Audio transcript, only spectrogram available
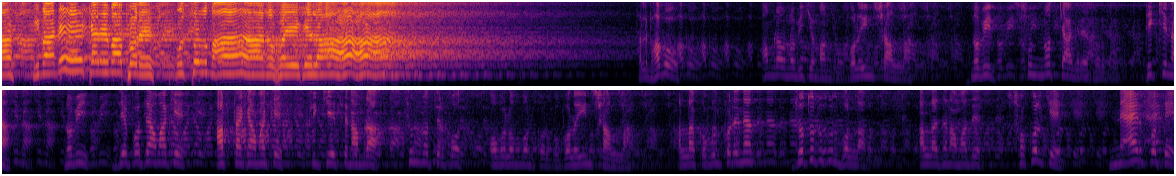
ইমানে কারেমা পরে মুসলমান হয়ে গেলাম। তাহলে ভাবো, আমরাও নবীকে মানবো, বলো ইনশাআল্লাহ। নবীর সুন্নতকে আগরে ধরবো, ঠিক কি না নবী যে পথে আমাকে আপনাকে আমাকে শিখিয়েছেন, আমরা সুন্নতের পথ অবলম্বন করব, বলো ইনশাআল্লাহ। আল্লাহ কবুল করে নেন, যতটুকুন বললাম। আল্লাহ যেন আমাদের সকলকে ন্যায়ের পথে,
